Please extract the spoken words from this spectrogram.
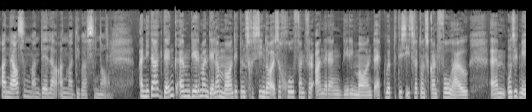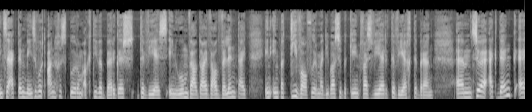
aan Nelson Mandela aan Madiba se naam? Anita, ek dink um, deur Mandela maand het ons gesien daar is 'n golf van verandering deur die maand. Ek hoop dit is iets wat ons kan volhou. Um, ons het mense, ek dink mense word aangespoor om aktiewe burgers te wees en hoe om wel daai welwillendheid en empatie waarvoor Madiba so bekend was weer teweeg te bring. Ehm um, so ek dink uh,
